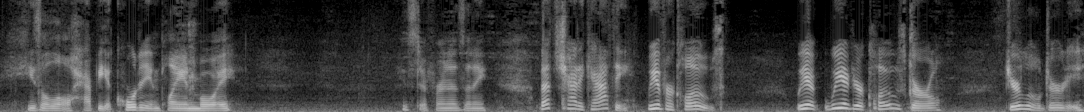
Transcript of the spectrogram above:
He's a little happy accordion playing boy. He's different, isn't he? That's Chatty Cathy. We have her clothes. We have we have your clothes, girl. You're a little dirty.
